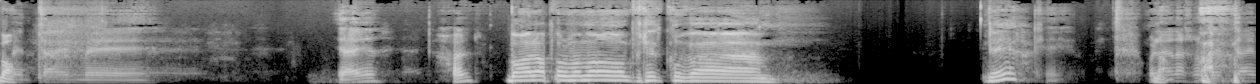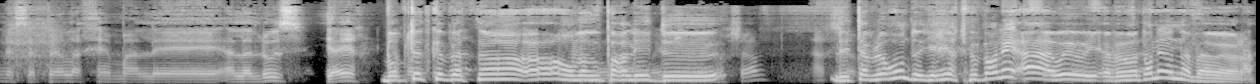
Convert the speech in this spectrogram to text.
Bon. bon, alors pour le moment, peut-être qu'on va. Yair? Okay. Bon, peut-être que maintenant, euh, on va vous parler de les tables rondes. Yair, tu peux parler? Ah oui, oui. Ah, vous m'entendez Non, bah voilà.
